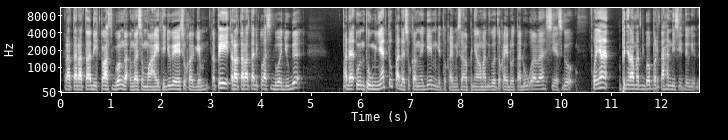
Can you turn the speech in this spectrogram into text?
rata-rata di kelas gue nggak nggak semua IT juga ya suka game. Tapi rata-rata di kelas gue juga pada untungnya tuh pada suka ngegame gitu. Kayak misalnya penyelamat gue tuh kayak Dota 2 lah CSGO pokoknya penyelamat gue bertahan di situ gitu.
